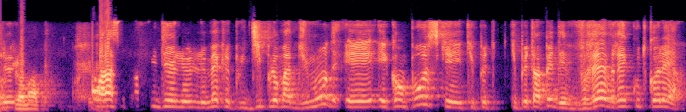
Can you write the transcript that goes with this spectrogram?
diplomate. Voilà, c'est le, le, mec le plus diplomate du monde et, et Campos qui, qui, peut, qui peut taper des vrais vrais coups de colère.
